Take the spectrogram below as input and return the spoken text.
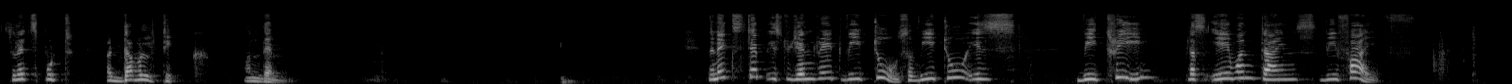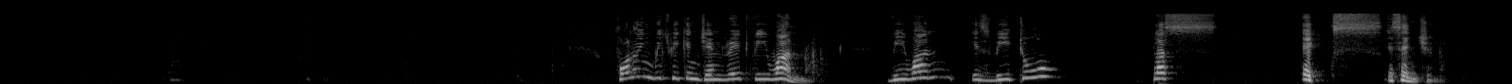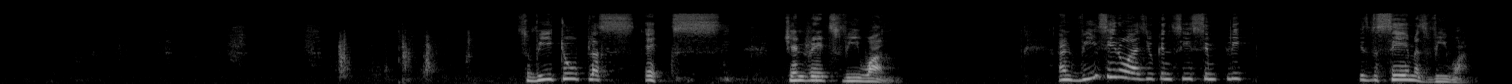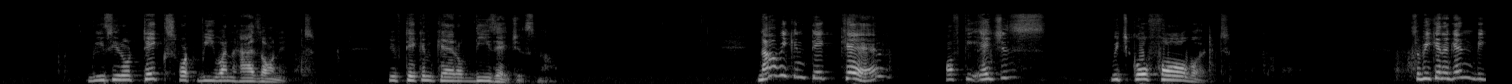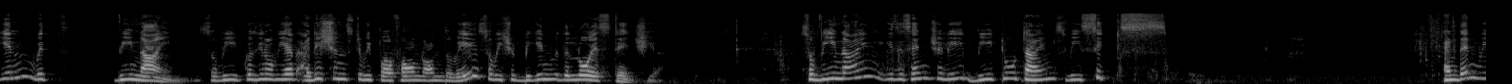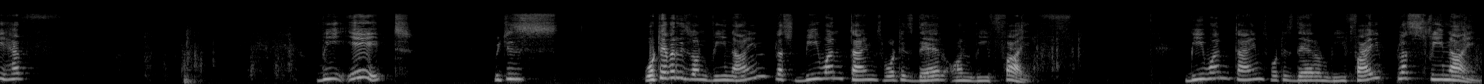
So let's put a double tick on them. The next step is to generate V2. So V2 is V3 plus A1 times V5. Following which we can generate V1. V1 is V2 plus X essentially. So V2 plus X generates V1. And V0 as you can see simply is the same as V1. V0 takes what V1 has on it. We've taken care of these edges now. Now we can take care of the edges which go forward. So we can again begin with V9. So we, because you know, we have additions to be performed on the way, so we should begin with the lowest edge here. So V9 is essentially B2 times V6. And then we have V8, which is whatever is on V9 plus B1 times what is there on V5. B1 times what is there on V5 plus V9.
